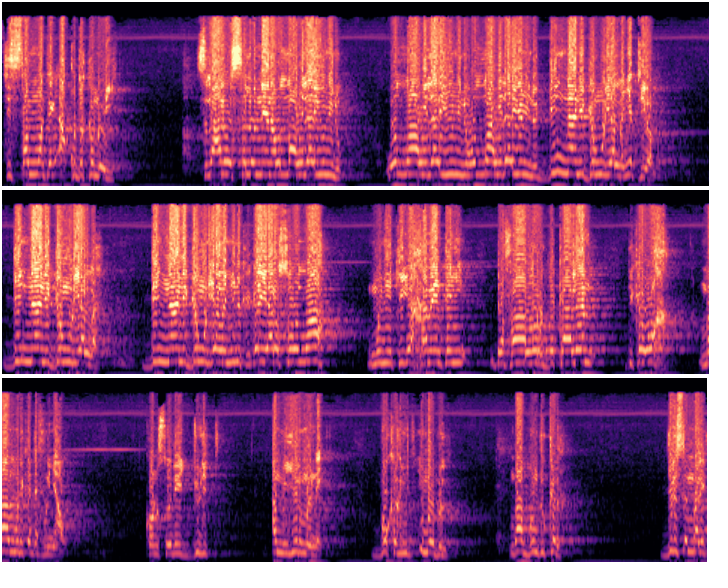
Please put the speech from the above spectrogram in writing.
ci sàmmonte aqu dëkkandoo yi sallallahu alayhi wa sallam nee na wallahi laa yuminu wallahi laa yuminu wallahi laa yuminu giñ naa ni gëmul yàlla ñetti yoon giñ naa ni gëmul yàlla giñ naa ni gëmul yàlla ñu ne ko kan yaa rasulallah mu ni ki nga xamante ni dafa lor dëkkaaleem di ko wax mbaa mu di ko def lu ñaaw. kon soo dee julit am yërmande bokk ak nit immeuble mbaa buntu kër jël sa mbalit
